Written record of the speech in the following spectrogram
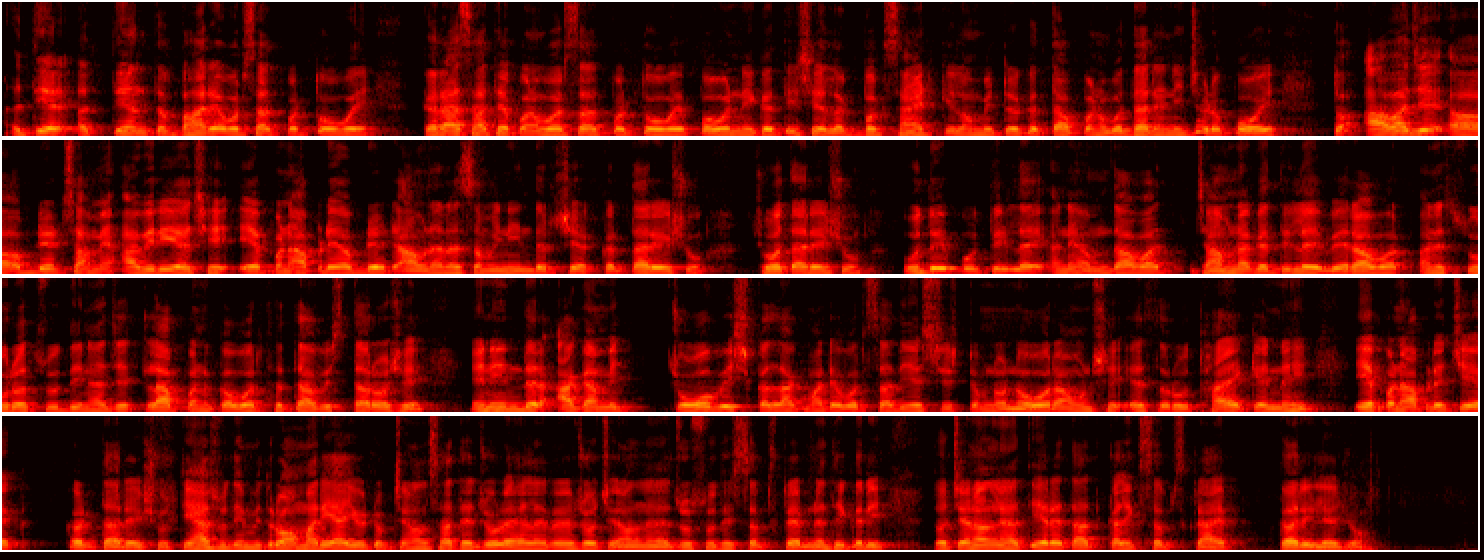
અત્યારે અત્યંત ભારે વરસાદ પડતો હોય, કરા સાથે પણ વરસાદ પડતો હોય, પવનની ગતિ છે લગભગ સાઠ કિલોમીટર કરતાં પણ વધારેની ઝડપ હોય. તો આવા જે અપડેટ સામે આવી રહ્યા છે, એ પણ આપણે અપડેટ આવનારા સમયની અંદર ચેક કરતા રહીશું, જોતા રહીશું. ઉદયપુરથી લઈ અને અમદાવાદ, જામનગરથી લઈ વેરાવળ અને સુરત સુધીના જેટલા પણ કવર થતા વિસ્તારો છે, એની અંદર આગામી ચોવીસ કલાક માટે વરસાદી સિસ્ટમનો નવો રાઉન્ડ છે, એ શરૂ થાય કે નહીં, એ પણ આપણે ચેક કરતા રહીશું. ત્યાં સુધી મિત્રો અમારી આ યુટ્યુબ ચેનલ સાથે જોડાયેલા રહેજો. ચેનલને હજુ સુધી સબસ્ક્રાઇબ નથી કરી, તો ચેનલને અત્યારે તાત્કાલિક સબસ્ક્રાઇબ કરી લેજો.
